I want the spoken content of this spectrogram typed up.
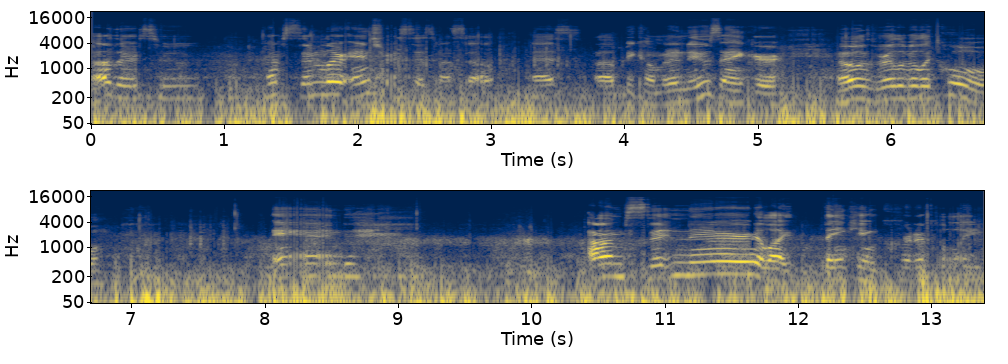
others who have similar interests as myself as uh, becoming a news anchor. That was really, really cool. And I'm sitting there like thinking critically,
